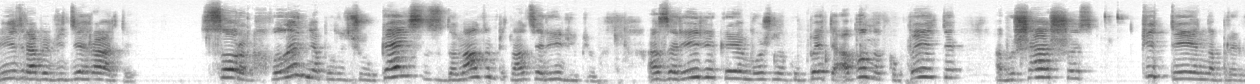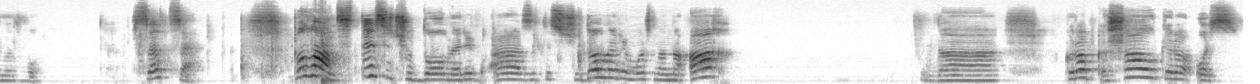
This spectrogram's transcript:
Мені треба відіграти 40 хвилин, я получу кейс з донатом 15 реліків. А за реліки можна купити або накопити, або ще щось. Кити, наприклад. Все це. Баланс 1000 доларів, а за 1000 доларів можна на ах. Да. Коробка шалкера. Ось.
